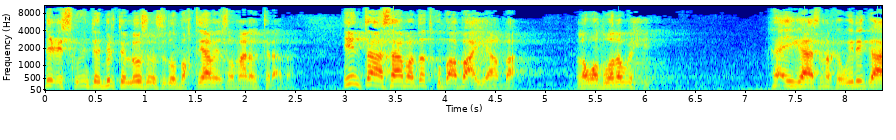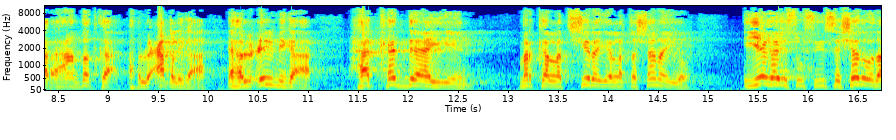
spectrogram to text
Dhicisku inta birta loo soo sudo bakhtiyaabay soomaalidu tirahdaan intaasaaba dadku baaba'ayaanba la wadwado wixii. Ra'yigaas marka weli gaar ahaan dadka ahlu caqliga ah ahlu cilmiga ah ha ka daayeen marka la shirayo la tashanayo iyaga isu fiirsashadooda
